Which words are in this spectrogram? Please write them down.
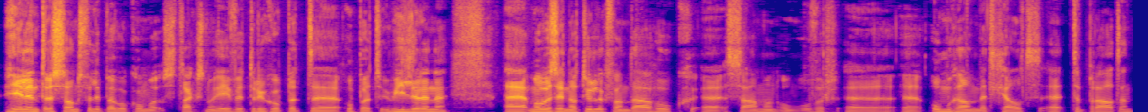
Heel interessant, Filip. We komen straks nog even terug op het, uh, op het wielrennen. Uh, maar we zijn natuurlijk vandaag ook uh, samen om over omgaan met geld te praten.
